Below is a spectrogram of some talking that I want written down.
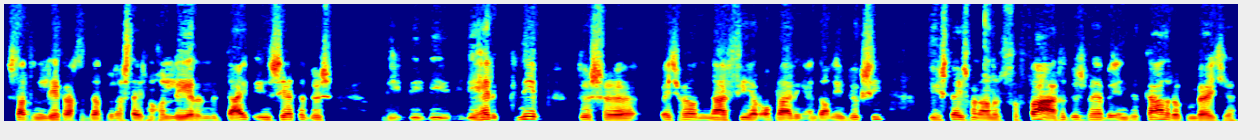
startende leerkrachten dat we daar steeds nog een lerende tijd in zetten. Dus die, die, die, die hele knip tussen, weet je wel, na vier jaar opleiding en dan inductie, die is steeds maar aan het vervagen. Dus we hebben in dit kader ook een beetje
